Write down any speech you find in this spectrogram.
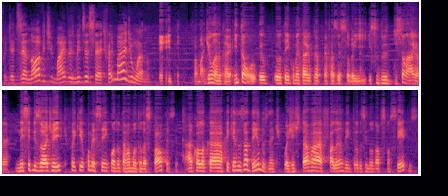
Foi dia 19 de maio de 2017. Faz mais de um ano. Eita. Foi mais de um ano, cara. Então, eu, eu tenho comentário para fazer sobre isso do dicionário, né? Nesse episódio aí, que foi que eu comecei, quando eu tava montando as pautas, a colocar pequenos adendos, né? Tipo, a gente tava falando, introduzindo novos conceitos,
